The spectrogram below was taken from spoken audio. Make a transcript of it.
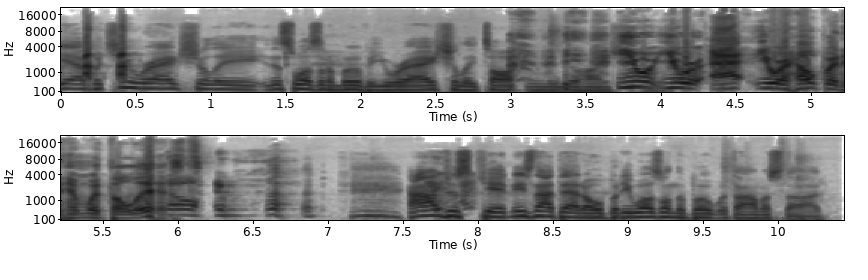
Yeah, but you were actually this wasn't a movie. You were actually talking to Johann. You were you were at you were helping him with the list. No, I, I'm just kidding. He's not that old, but he was on the boat with Amistad.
